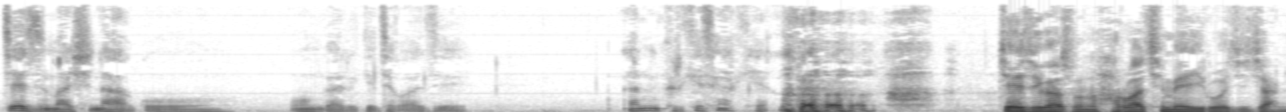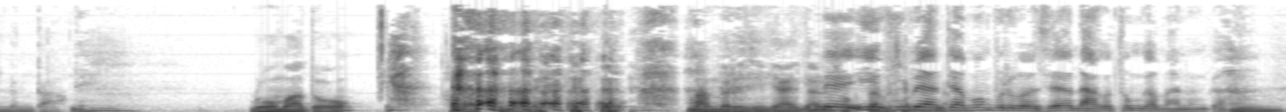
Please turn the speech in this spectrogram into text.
재즈 맛이 나고 뭔가 이렇게 저거지 나는 그렇게 생각해요. 네. 재즈 가수는 하루아침에 이루어지지 않는다. 네. 음. 로마도 하루아침에 만들어진 게 아니다. 근데 이 후배한테 한번 물어보세요. 나하고 동감하는가. 음,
